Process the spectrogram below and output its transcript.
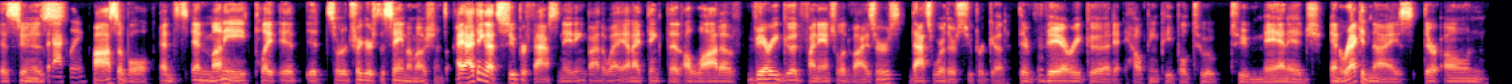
as soon as exactly. possible. And and money play it it sort of triggers the same emotions. I, I think that's super fascinating, by the way. And I think that a lot of very good financial advisors, that's where they're super good. They're mm-hmm. very good at helping people to to manage and recognize their own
